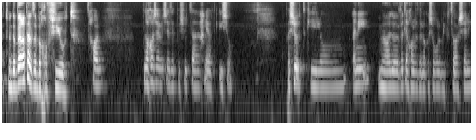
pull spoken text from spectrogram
את מדברת על זה בחופשיות. נכון. לא חושבת שזה פשוט צריך להיות אישו. פשוט, כאילו, אני מאוד אוהבת לאכול וזה לא קשור למקצוע שלי.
